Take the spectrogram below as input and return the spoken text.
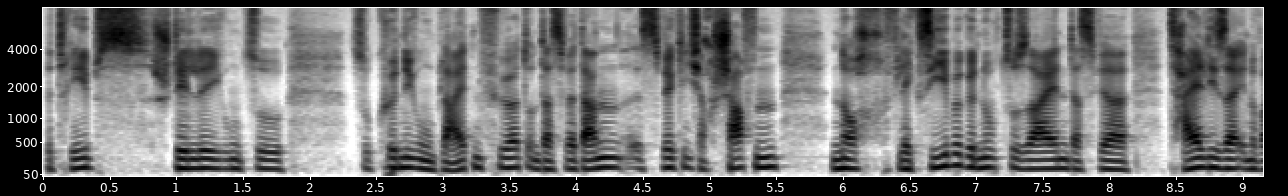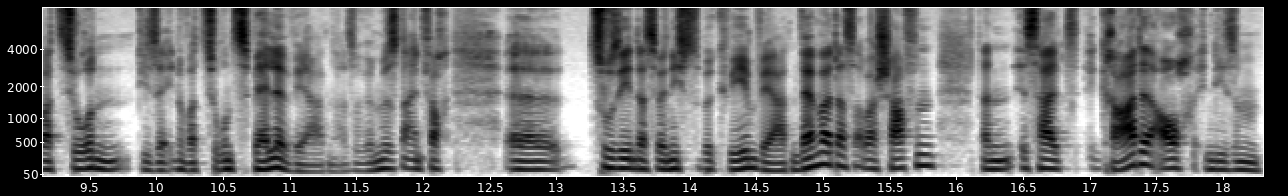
Betriebsstilllegung, zu zu Kündigung, Pleiten führt und dass wir dann es wirklich auch schaffen, noch flexibel genug zu sein, dass wir Teil dieser Innovation, dieser Innovationswelle werden. Also wir müssen einfach äh, zusehen, dass wir nicht zu so bequem werden. Wenn wir das aber schaffen, dann ist halt gerade auch in diesem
